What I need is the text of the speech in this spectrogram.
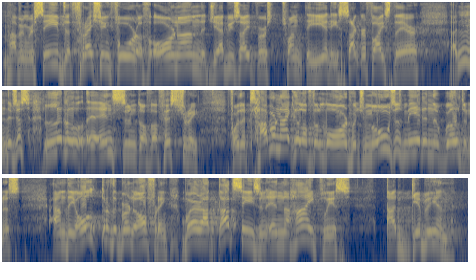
having received the threshing floor of Ornan, the Jebusite, verse 28, he sacrificed there. And there's this little uh, incident of, of history. For the tabernacle of the Lord, which Moses made in the wilderness, and the altar of the burnt offering, were at that season in the high place at Gibeon.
